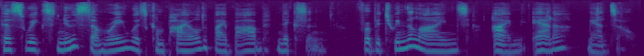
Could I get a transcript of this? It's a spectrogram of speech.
This week's news summary was compiled by Bob Nixon. For Between the Lines, I'm Anna Manzo.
